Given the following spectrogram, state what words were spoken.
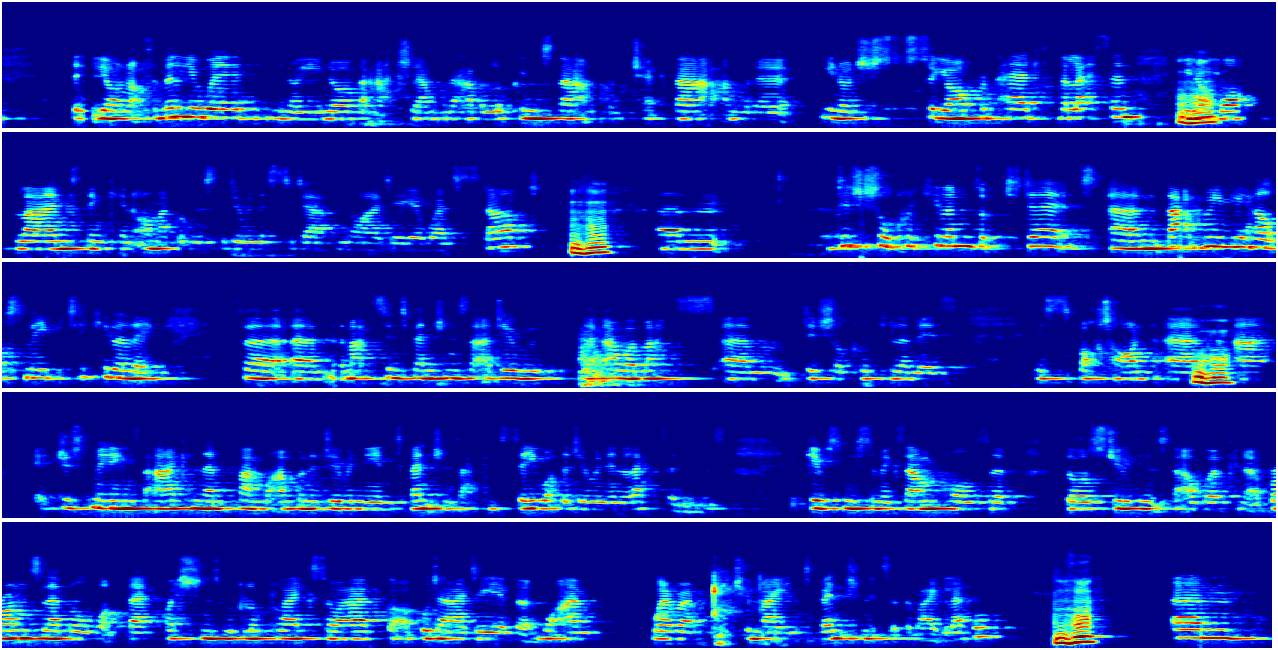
that you're not familiar with, you know, you know that actually I'm going to have a look into that, I'm going to check that, I'm going to, you know, just so you're prepared for the lesson. Not mm-hmm. walking blind thinking, oh my goodness, they're doing this today, I have no idea where to start. Mm-hmm. Um, digital curriculums up to date. Um, that really helps me particularly for um, the maths interventions that I do with our maths um, digital curriculum is is spot on um, mm-hmm. and it just means that I can then plan what I'm going to do in the interventions. I can see what they're doing in lessons. It gives me some examples of those students that are working at a bronze level, what their questions would look like. So I've got a good idea that what I'm where I'm pitching my intervention, it's at the right level. Mm-hmm. Um,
